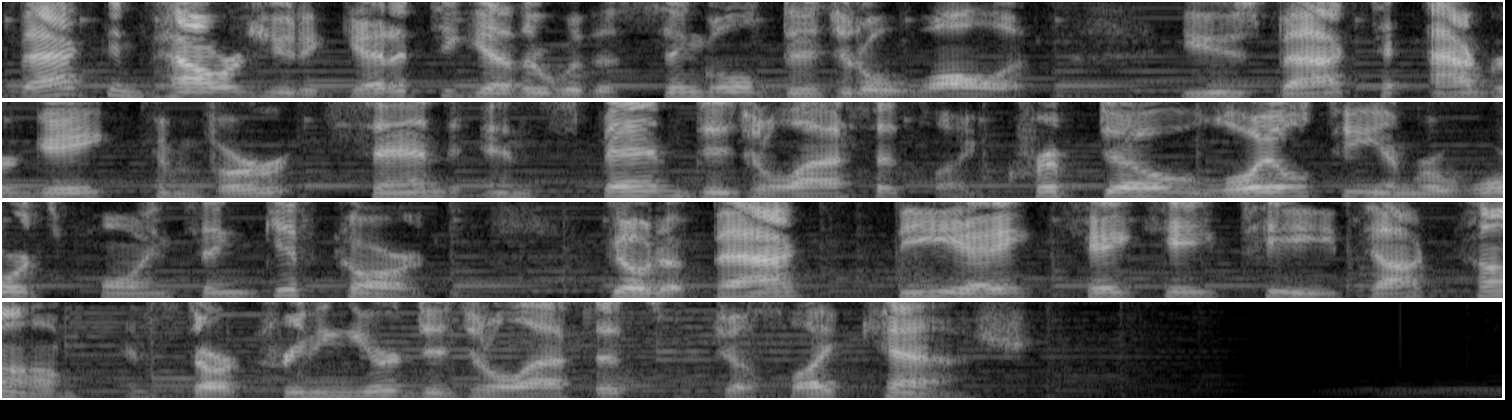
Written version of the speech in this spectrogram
Bakkt empowers you to get it together with a single digital wallet. Use Bakkt to aggregate, convert, send, and spend digital assets like crypto, loyalty and rewards points, and gift cards. Go to Bakkt, B-A-K-K-T.com and start treating your digital assets just like cash.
